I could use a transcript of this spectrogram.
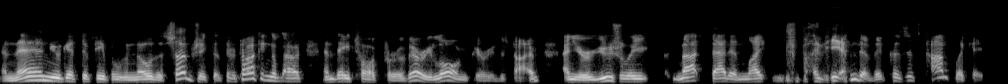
And then you get to people who know the subject that they're talking about, and they talk for a very long period of time. And you're usually not that enlightened by the end of it because it's complicated.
